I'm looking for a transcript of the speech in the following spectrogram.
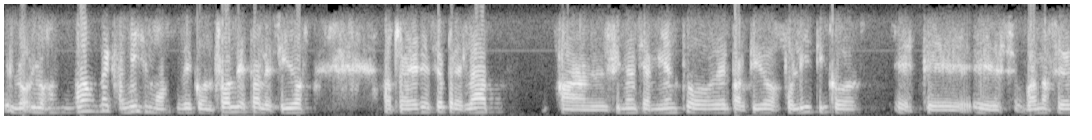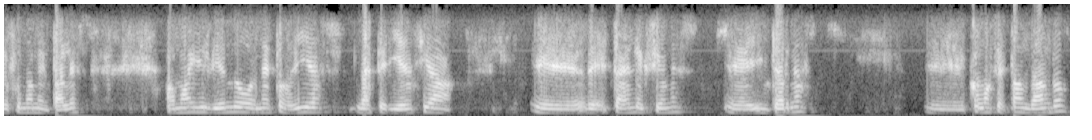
los nuevos mecanismos de control establecidos a través de ese prelat al financiamiento del partidos políticos este van a ser fundamentales vamos a ir viendo en estos días la experiencia eh, de estas elecciones eh, internas eh, cómo se están dando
